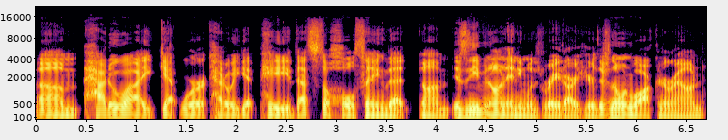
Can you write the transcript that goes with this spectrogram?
Um, how do I get work? How do I get paid? That's the whole thing that um, not even on anyone's radar here. There's no one walking around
